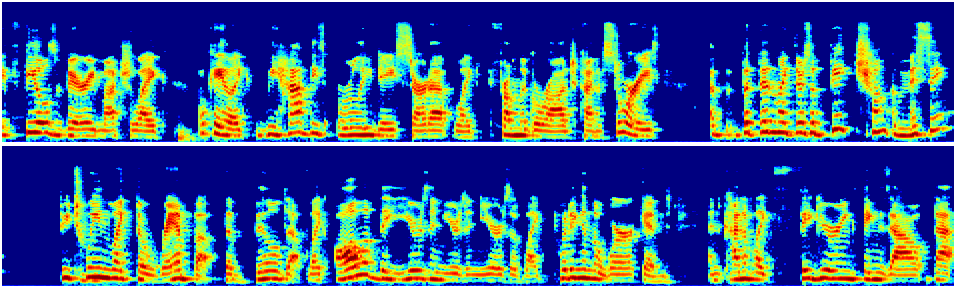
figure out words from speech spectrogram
it feels very much like okay like we have these early day startup like from the garage kind of stories uh, but then like there's a big chunk missing between mm-hmm. like the ramp up the build up like all of the years and years and years of like putting in the work and and kind of like figuring things out that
